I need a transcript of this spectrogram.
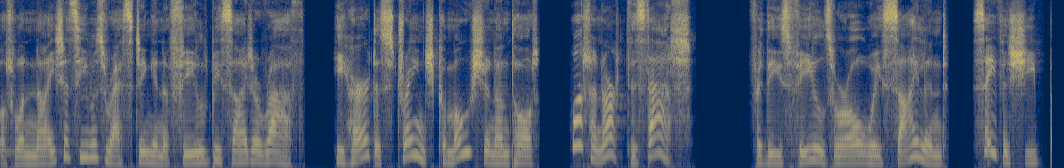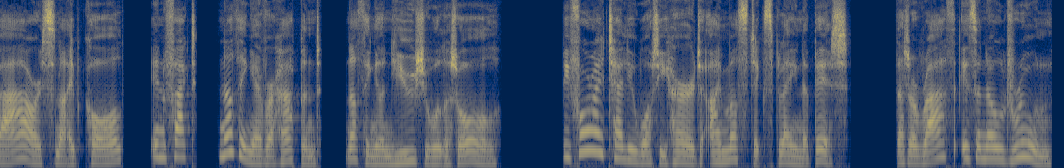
But one night, as he was resting in a field beside a rath, he heard a strange commotion and thought, What on earth is that? For these fields were always silent, save as sheep baa or snipe call. In fact, nothing ever happened, nothing unusual at all. Before I tell you what he heard, I must explain a bit. That a rath is an old ruin,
